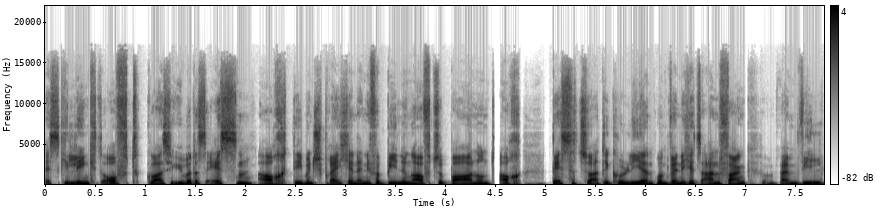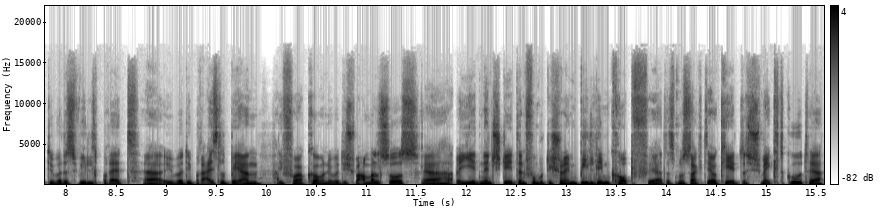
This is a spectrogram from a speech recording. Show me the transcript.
es gelingt oft quasi über das Essen auch dementsprechend eine Verbindung aufzubauen und auch besser zu artikulieren. Und wenn ich jetzt anfange beim Wild über das Wildbrett, ja, über die Preiselbeeren, die vorkommen, über die Schwammerlsauce, ja, bei jedem entsteht dann vermutlich schon ein Bild im Kopf, ja, dass man sagt, ja, okay, das schmeckt gut, ja,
